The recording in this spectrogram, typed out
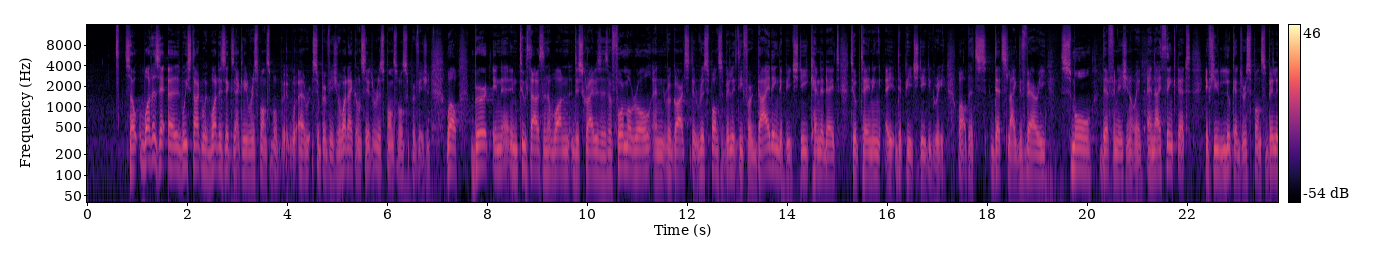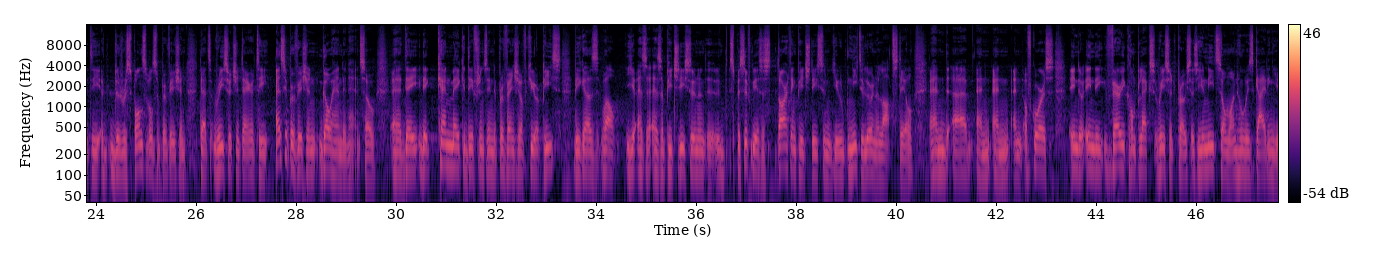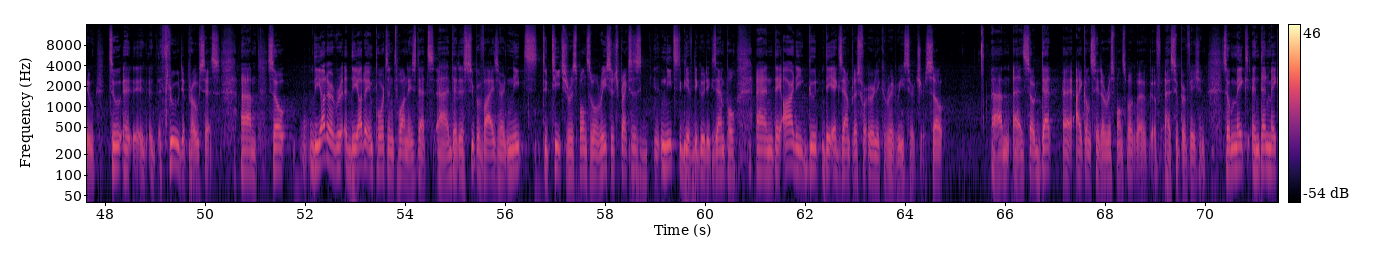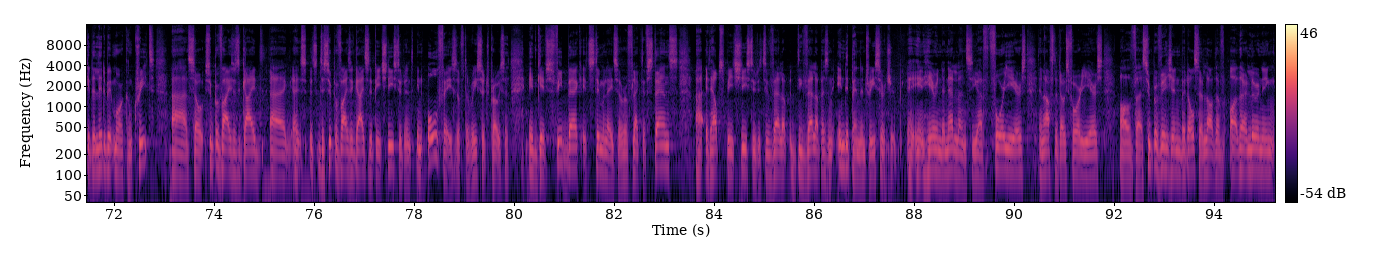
So what is it, uh, we start with what is exactly responsible uh, supervision, what I consider responsible supervision. Well, Bird in, in 2001 describes it as a formal role and regards the responsibility for guiding the PhD candidate to obtaining a, the PhD degree. Well, that's, that's like the very small definition of it. And I think that if you look at the responsibility, uh, the responsible supervision, that research integrity and supervision go hand in hand. So uh, they, they can make a difference in the prevention of QRPs because, well, you, as, a, as a PhD student, uh, specifically as a starting PhD student, you need to learn a lot still. And, um, and, and, and of course, in the, in the very complex research process, you need someone who is guiding you to, uh, uh, through the process. Um, so the other the other important one is that uh, that a supervisor needs to teach responsible research practices, needs to give the good example, and they are the good the exemplars for early career researchers. So. Um, uh, so that uh, I consider responsible uh, uh, supervision. So make and then make it a little bit more concrete. Uh, so supervisors guide uh, the supervisor guides the PhD student in all phases of the research process. It gives feedback. It stimulates a reflective stance. It helps PhD students develop develop as an independent researcher. In, here in the Netherlands, you have four years, and after those four years of supervision, but also a lot of other learning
